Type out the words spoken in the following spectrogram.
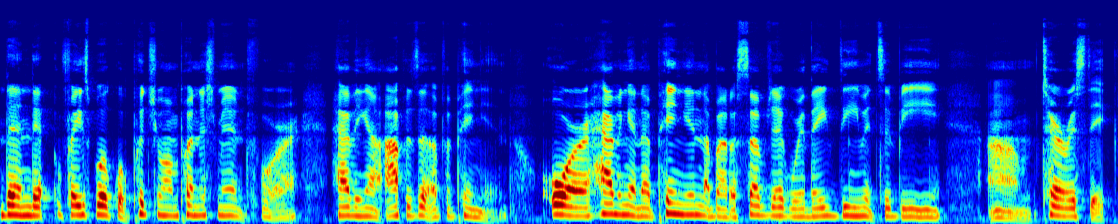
then the, Facebook will put you on punishment for having an opposite of opinion or having an opinion about a subject where they deem it to be um, terroristic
